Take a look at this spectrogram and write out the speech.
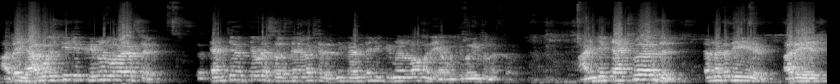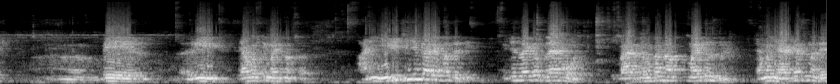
आता ह्या गोष्टी जे क्रिमिनल लॉयर्स आहेत तर त्यांच्या तेवढ्या सहजतेने लक्षात येत नाही कारण त्यांनी क्रिमिनल लॉ मध्ये या गोष्टी बघितलं नसतात. आणि जे टॅक्स लॉयर्स आहेत त्यांना कधी अरेस्ट बेल रीट या गोष्टी माहीत नसतात. आणि ईडीची जी कार्यपद्धती it is like a black hole बाहेर लोकांना माहितच नाही. त्यामुळे ह्या केसमध्ये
